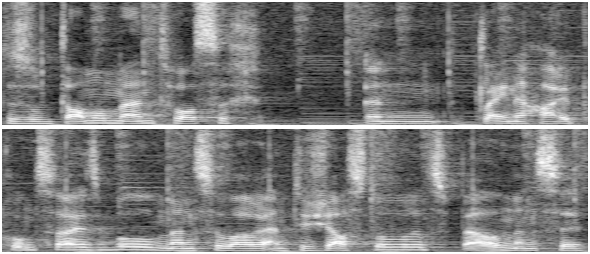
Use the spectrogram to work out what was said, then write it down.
Dus op dat moment was er een kleine hype rond Sizable. Mensen waren enthousiast over het spel, mensen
